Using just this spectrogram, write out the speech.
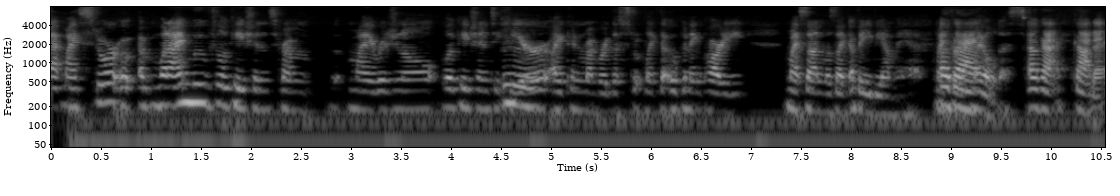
at my store uh, when I moved locations from my original location to Mhm. here. I can remember the sto- like the opening party. My son was like a baby on my head. My Okay. my oldest. Okay, got it.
